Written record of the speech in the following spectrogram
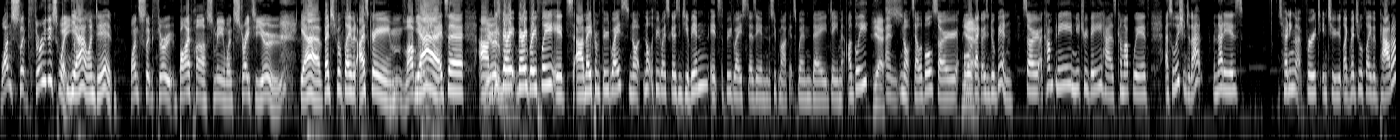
one slipped through this week. Yeah, one did. One slipped through, bypassed me, and went straight to you. Yeah, vegetable flavored ice cream. Mm, lovely. Yeah, it's a um, just very very briefly. It's uh, made from food waste, not not the food waste that goes into your bin. It's the food waste as in the supermarkets when they deem it ugly Yes. and not sellable. So all Yeah. of that goes into a bin. So a company, NutriV, has come up with a solution to that, and that is turning that fruit into like vegetable flavored powder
